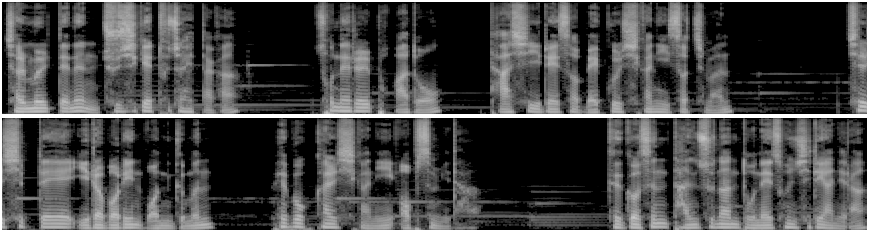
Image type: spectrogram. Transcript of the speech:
젊을 때는 주식에 투자했다가 손해를 봐도 다시 일해서 메꿀 시간이 있었지만 70대에 잃어버린 원금은 회복할 시간이 없습니다. 그것은 단순한 돈의 손실이 아니라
